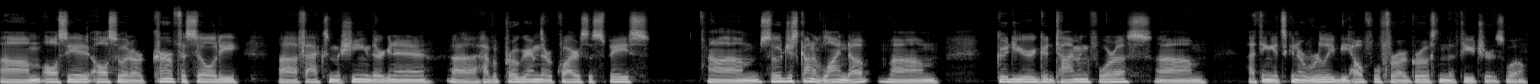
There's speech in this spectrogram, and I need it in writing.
um, also also at our current facility, uh, Faxon Machining, they're going to uh, have a program that requires the space. Um, so just kind of lined up. Um, good year, good timing for us. Um, I think it's going to really be helpful for our growth in the future as well.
